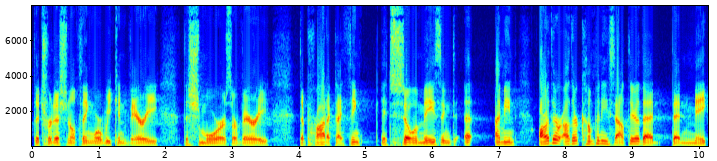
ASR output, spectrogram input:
the traditional thing where we can vary the s'mores or vary the product, I think it's so amazing. To, uh, I mean, are there other companies out there that that make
